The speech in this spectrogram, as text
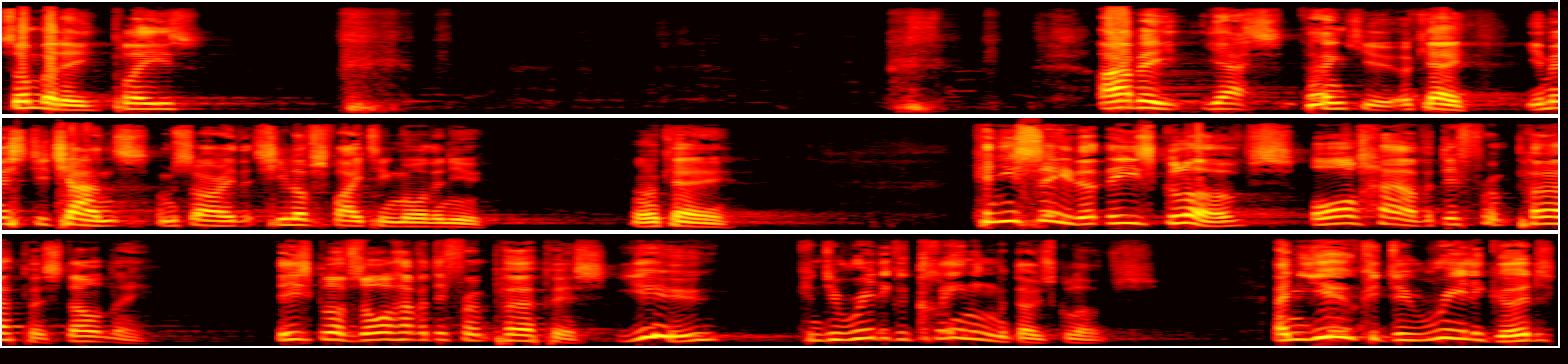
Somebody, please. Abby, yes, thank you. Okay. You missed your chance. I'm sorry that she loves fighting more than you. Okay. Can you see that these gloves all have a different purpose, don't they? These gloves all have a different purpose. You can do really good cleaning with those gloves. And you could do really good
